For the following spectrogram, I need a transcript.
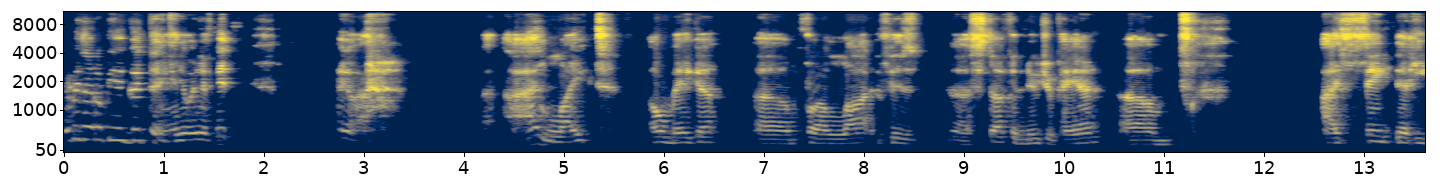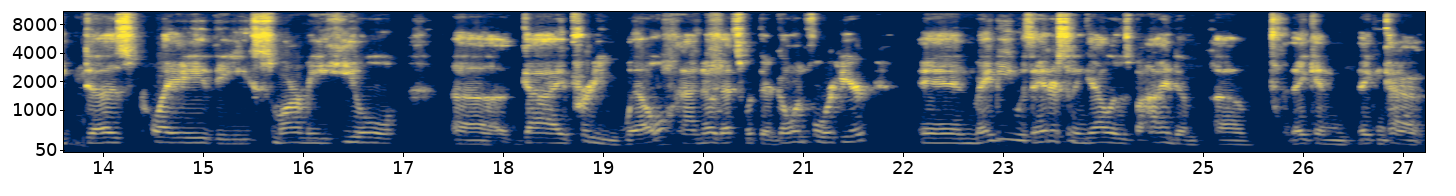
maybe that'll be a good thing you know and if it you know, i liked omega um, for a lot of his uh, stuff in new japan um, i think that he does play the smarmy heel uh, guy pretty well and i know that's what they're going for here and maybe with anderson and gallows behind him um, they can they can kind of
